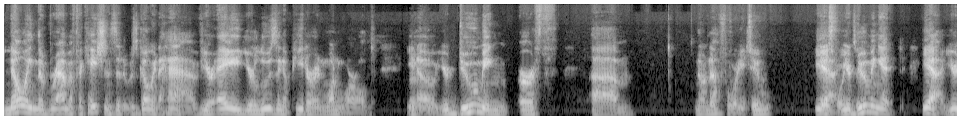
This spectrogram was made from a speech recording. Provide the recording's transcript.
knowing the ramifications that it was going to have you're a you're losing a peter in one world you know you're dooming earth um no not 42, 42. yeah Yes, you're dooming it yeah you're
